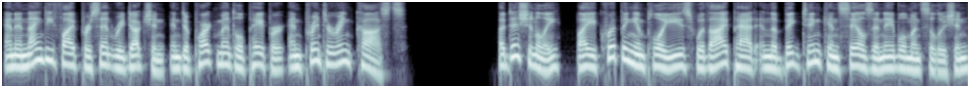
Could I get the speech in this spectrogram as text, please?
and a 95% reduction in departmental paper and printer ink costs. Additionally, by equipping employees with iPad and the Bigtincan sales enablement solution,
